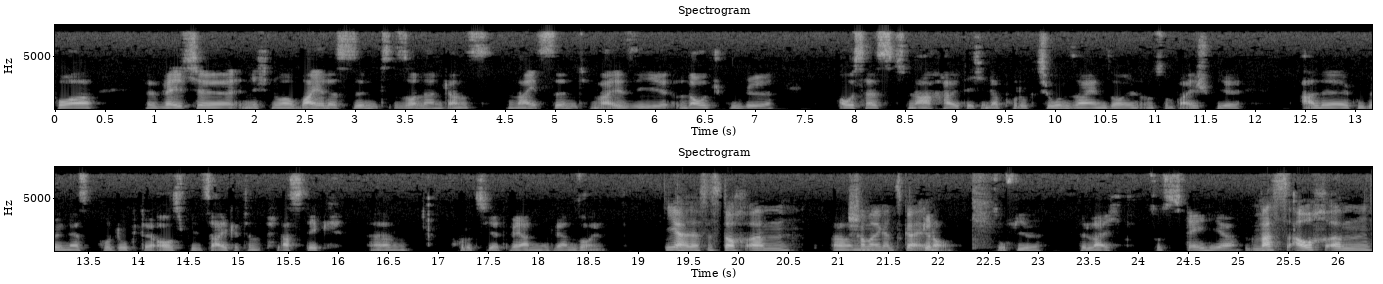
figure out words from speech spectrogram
vor, welche nicht nur wireless sind, sondern ganz nice sind, weil sie laut Google äußerst nachhaltig in der Produktion sein sollen und zum Beispiel alle Google Nest Produkte aus recyceltem Plastik ähm, produziert werden und werden sollen. Ja, das ist doch ähm, ähm, schon mal ganz geil. Genau, so viel vielleicht zu Stadia. Was auch ähm,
